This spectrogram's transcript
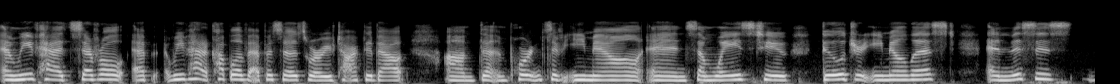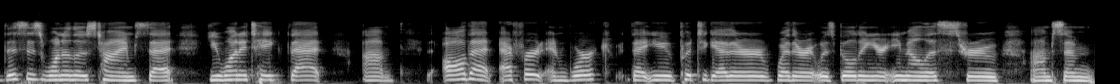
And we've had several, ep- we've had a couple of episodes where we've talked about um, the importance of email and some ways to build your email list. And this is this is one of those times that you want to take that. Um, all that effort and work that you put together, whether it was building your email list through um, some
